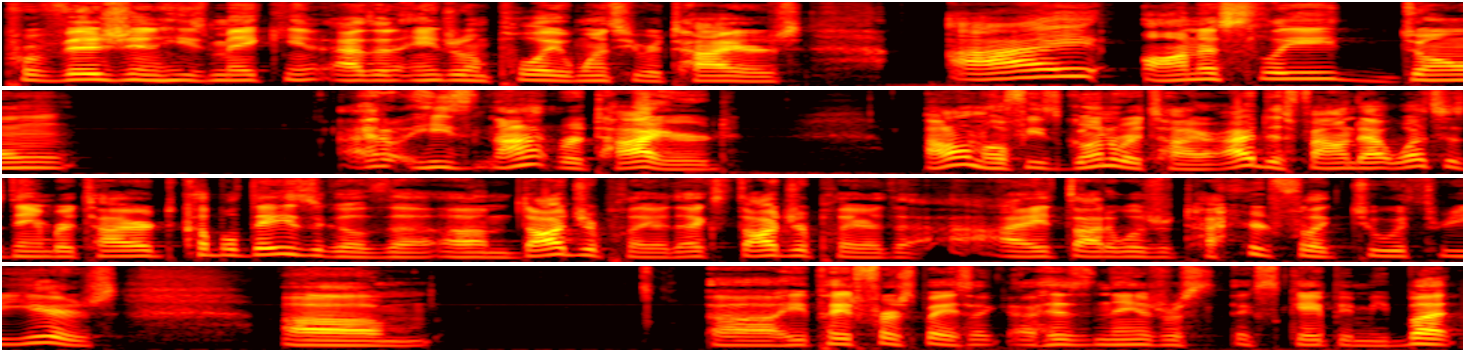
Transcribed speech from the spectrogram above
provision he's making as an Angel employee once he retires. I honestly don't. I don't. He's not retired. I don't know if he's going to retire. I just found out what's his name retired a couple days ago. The um, Dodger player, the ex Dodger player that I thought it was retired for like two or three years. Um, uh, he played first base. Like his names escaping me, but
